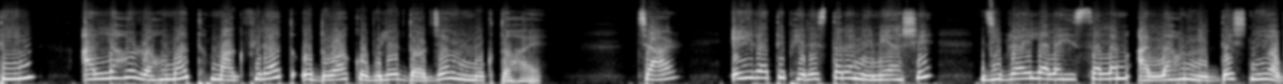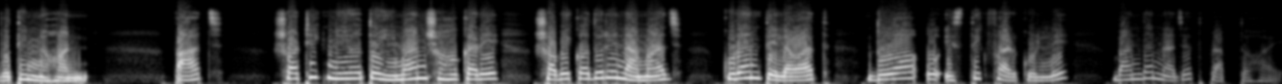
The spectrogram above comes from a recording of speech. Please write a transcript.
তিন, আল্লাহর রহমত, মাগফিরাত ও দোয়া কবুলের দরজা উন্মুক্ত হয়। চার, এই রাতে ফেরেস্তারা নেমে আসে জিব্রাইল আলাহিসাল্লাম আল্লাহর নির্দেশ নিয়ে অবতীর্ণ হন। পাঁচ, সঠিক নিয়ত ইমান সহকারে সবে কদরে নামাজ, কুরআন তেলাওয়াত, দোয়া ও ইস্তিকফার করলে বান্দা নাজাত প্রাপ্ত হয়।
